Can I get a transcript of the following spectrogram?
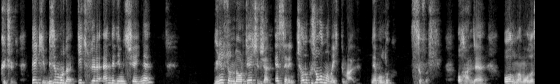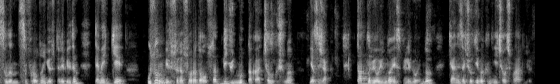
küçük. Peki bizim burada x üzeri n dediğimiz şey ne? Günün sonunda ortaya çıkacak eserin çalı kuşu olmama ihtimali. Ne bulduk? Sıfır. O halde olmama olasılığının sıfır olduğunu gösterebildim. Demek ki uzun bir süre sonra da olsa bir gün mutlaka çalı kuşunu yazacak. Tatlı bir oyundu, esprili bir oyundu. Kendinize çok iyi bakın, iyi çalışmalar diliyorum.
